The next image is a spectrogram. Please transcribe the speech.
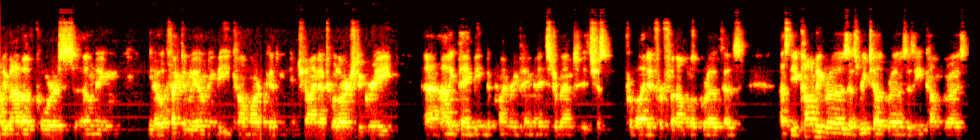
Alibaba, of course, owning, you know, effectively owning the e-com market in, in China to a large degree. Uh, Alipay being the primary payment instrument, it's just provided for phenomenal growth as as the economy grows, as retail grows, as e-com grows,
